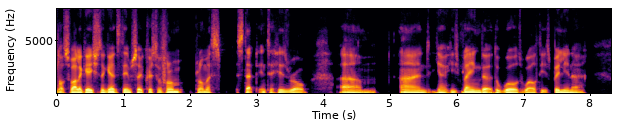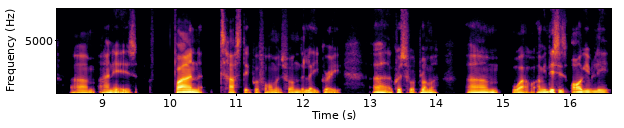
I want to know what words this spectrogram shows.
lots of allegations against him. So Christopher Plummer stepped into his role, um, and you know he's playing the the world's wealthiest billionaire, um, and it is fantastic performance from the late great uh, Christopher Plummer. Um, wow, I mean this is arguably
